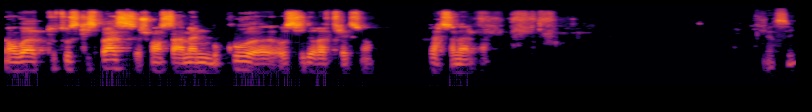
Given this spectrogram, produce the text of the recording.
on voit tout, tout, ce qui se passe. Je pense que ça amène beaucoup euh, aussi de réflexion personnelle. Merci.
